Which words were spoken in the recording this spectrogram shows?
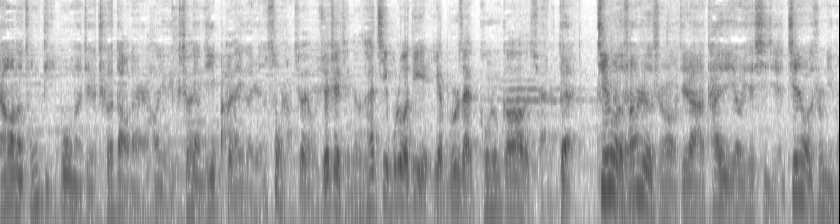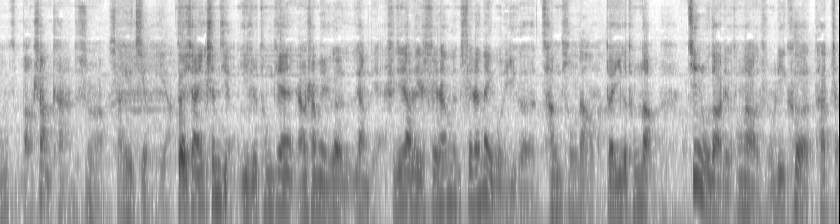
然后呢，从底部呢，这个车到那儿，然后有一个升降机把对这个人送上去。对，我觉得这挺牛的。它既不落地，也不是在空中高高的悬着，对，进入的方式的时候，我记得啊，它也有一些细节。进入的时候，你能往上看的时候，像一个井一样。对，像一个深井，一直通天，然后上面有一个亮点。实际上那是非常非常内部的一个舱体通道吧对，一个通道。进入到这个通道的时候，立刻它整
